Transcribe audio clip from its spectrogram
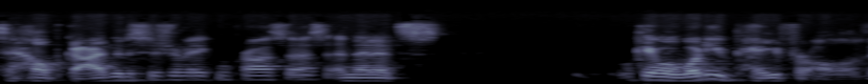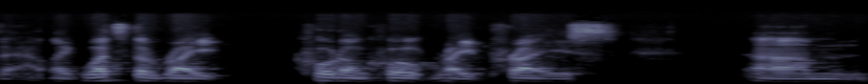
to help guide the decision making process, and then it's okay. Well, what do you pay for all of that? Like, what's the right quote unquote right price um,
